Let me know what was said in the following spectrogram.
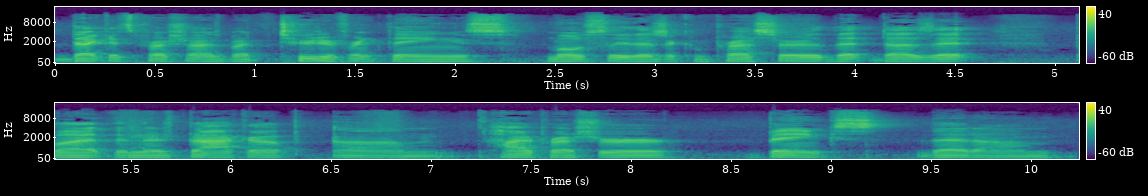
that gets pressurized by two different things. Mostly there's a compressor that does it, but then there's backup um, high pressure banks that um,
